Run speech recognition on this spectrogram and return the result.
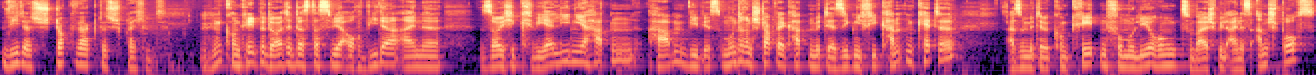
wie das Stockwerk des Sprechens. Mhm. Konkret bedeutet das, dass wir auch wieder eine solche Querlinie hatten, haben, wie wir es im unteren Stockwerk hatten mit der signifikanten Kette, also mit der konkreten Formulierung zum Beispiel eines Anspruchs.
